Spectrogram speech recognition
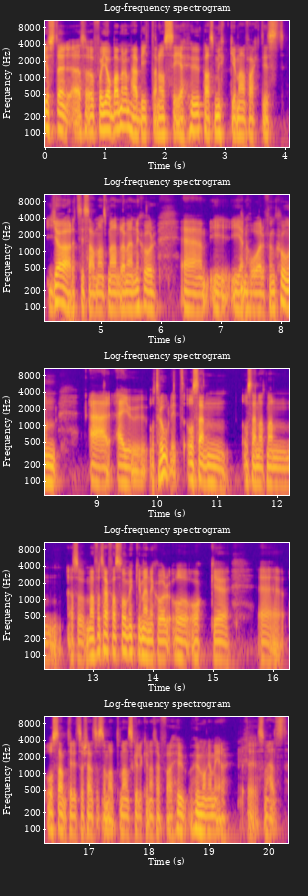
just det, alltså, att få jobba med de här bitarna och se hur pass mycket man faktiskt gör tillsammans med andra människor eh, i, i en HR-funktion är, är ju otroligt. Och sen, och sen att man, alltså, man får träffa så mycket människor och, och eh, Eh, och samtidigt så känns det som att man skulle kunna träffa hur, hur många mer eh, som helst.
